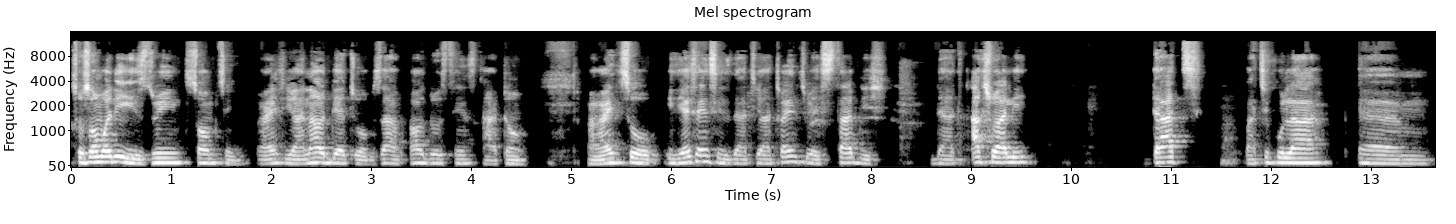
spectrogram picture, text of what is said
So somebody is doing something, right? You are now there to observe how those things are done, all right? So in the essence is that you are trying to establish that actually that particular um,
